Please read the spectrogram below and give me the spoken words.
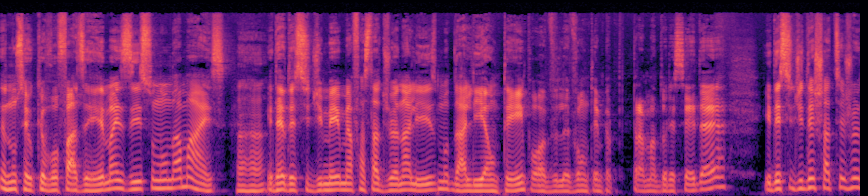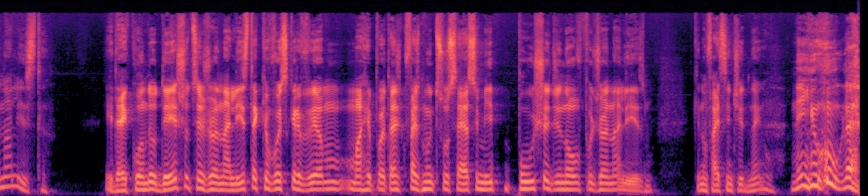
Eu não sei o que eu vou fazer, mas isso não dá mais. Aham. E daí eu decidi meio me afastar do jornalismo, dali a um tempo, óbvio, levou um tempo pra amadurecer a ideia, e decidi deixar de ser jornalista. E daí, quando eu deixo de ser jornalista, é que eu vou escrever um- uma reportagem que faz muito sucesso e me puxa de novo pro jornalismo. Que não faz sentido nenhum. Nenhum, né?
